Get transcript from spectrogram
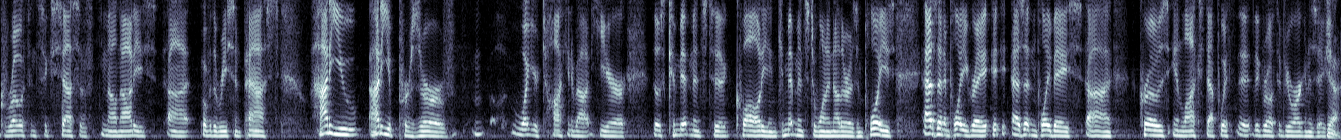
growth and success of Malnati's uh, over the recent past. How do you how do you preserve what you're talking about here? Those commitments to quality and commitments to one another as employees, as that employee as that employee base uh, grows in lockstep with the, the growth of your organization. Yeah,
